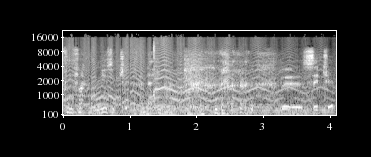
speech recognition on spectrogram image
From the fact the music chip a name. the SID chip?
